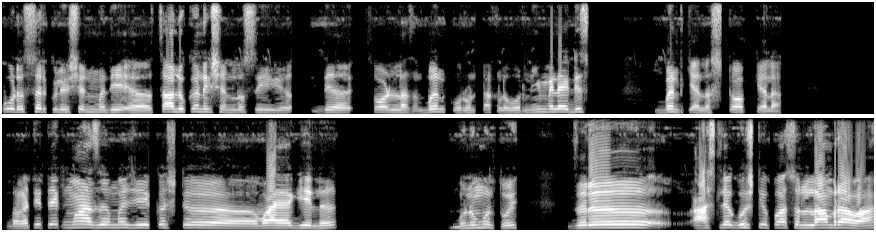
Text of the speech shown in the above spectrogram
पुढं सर्क्युलेशनमध्ये चालू कनेक्शन लॉस सोडला बंद करून टाकलं. वरून ईमेल आय डी बंद केलं स्टॉप केला. बघा तिथे एक माझं म्हणजे कष्ट वाया गेलं. म्हणून म्हणतोय जर असल्या गोष्टीपासून लांब राहा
